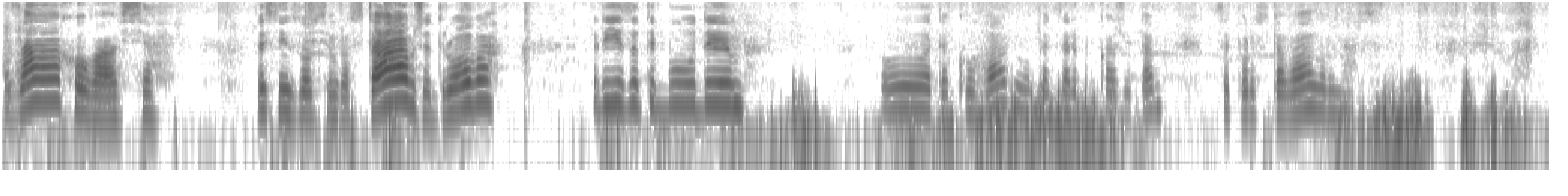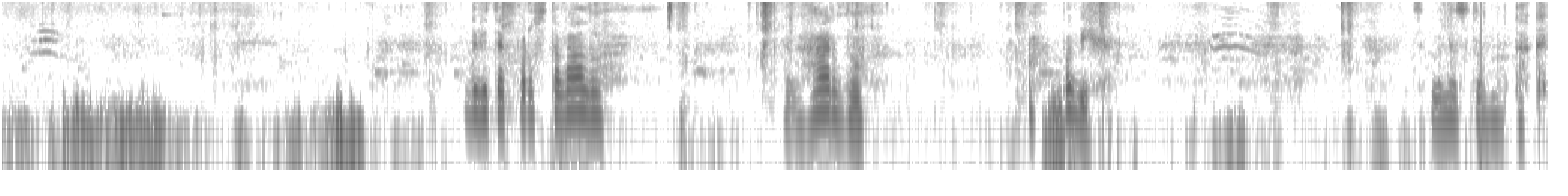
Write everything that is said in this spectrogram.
заховався. Вже сніг зовсім розстав, вже дрова різати будемо. О, так гарно, так зараз покажу там. Все порозставало в нас. Дивіться, як порозставало. Як гарно. Побіг. Мене з дому так.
